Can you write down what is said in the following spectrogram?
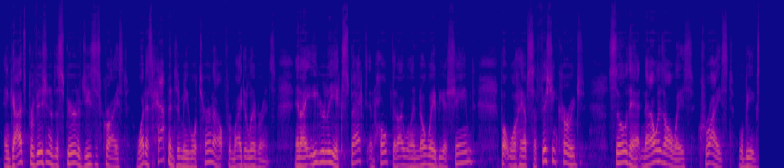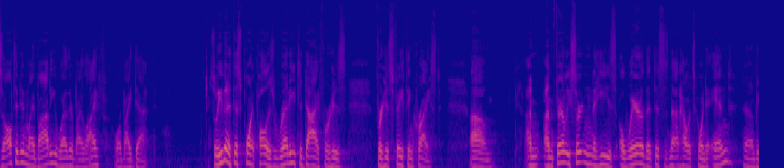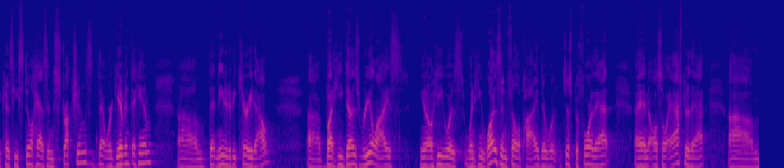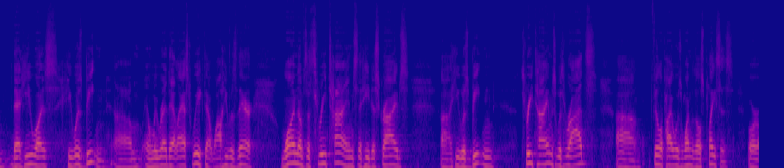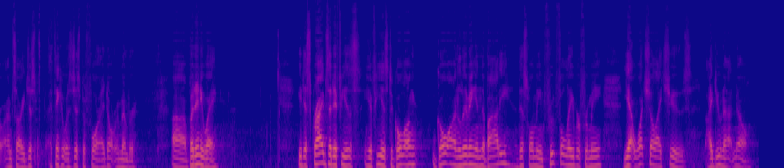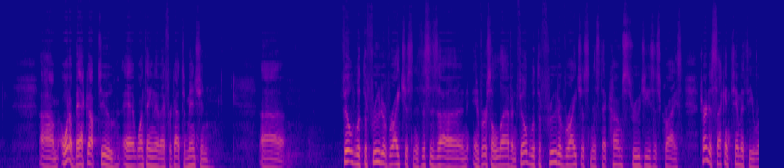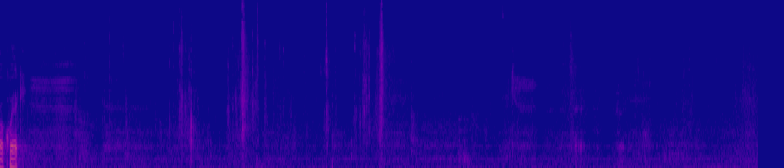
and God's provision of the Spirit of Jesus Christ, what has happened to me will turn out for my deliverance. And I eagerly expect and hope that I will in no way be ashamed, but will have sufficient courage so that now as always Christ will be exalted in my body, whether by life or by death. So even at this point, Paul is ready to die for his, for his faith in Christ. Um, I'm, I'm fairly certain that he's aware that this is not how it's going to end uh, because he still has instructions that were given to him um, that needed to be carried out. Uh, but he does realize, you know, he was, when he was in Philippi, there were just before that and also after that, um, that he was, he was beaten. Um, and we read that last week that while he was there, one of the three times that he describes uh, he was beaten three times with rods. Uh, Philippi was one of those places. Or, I'm sorry, just I think it was just before. I don't remember. Uh, but anyway, he describes that if he is, if he is to go, long, go on living in the body, this will mean fruitful labor for me. Yet what shall I choose? I do not know. Um, I want to back up to uh, one thing that I forgot to mention. Uh, filled with the fruit of righteousness. This is uh, in, in, verse 11. Filled with the fruit of righteousness that comes through Jesus Christ. Turn to 2 Timothy real quick.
